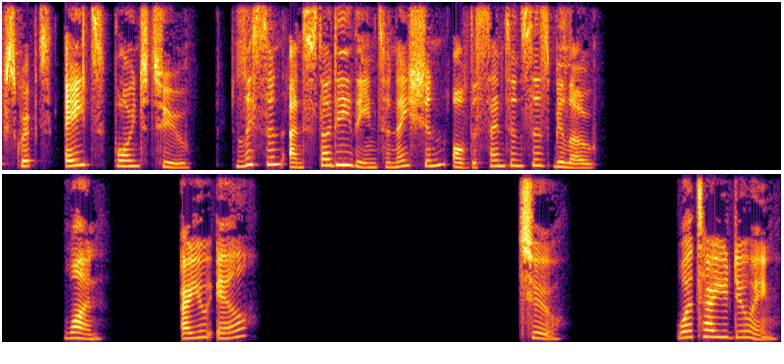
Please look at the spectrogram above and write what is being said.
Script 8.2. Listen and study the intonation of the sentences below. 1. Are you ill? 2. What are you doing?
